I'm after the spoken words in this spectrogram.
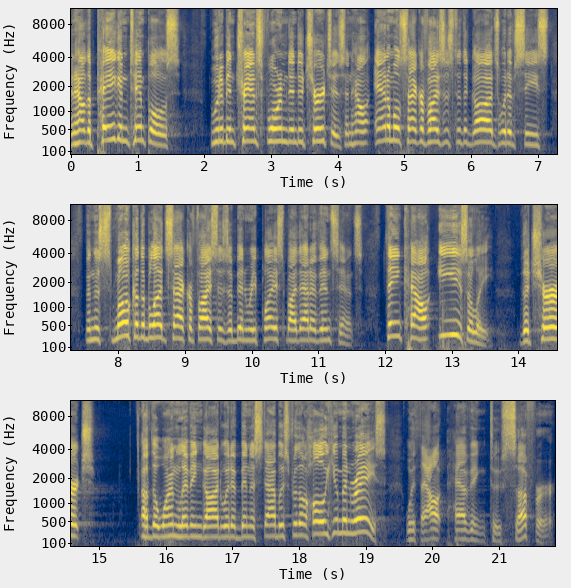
and how the pagan temples would have been transformed into churches, and how animal sacrifices to the gods would have ceased, and the smoke of the blood sacrifices have been replaced by that of incense. Think how easily the church of the one living God would have been established for the whole human race without having to suffer.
